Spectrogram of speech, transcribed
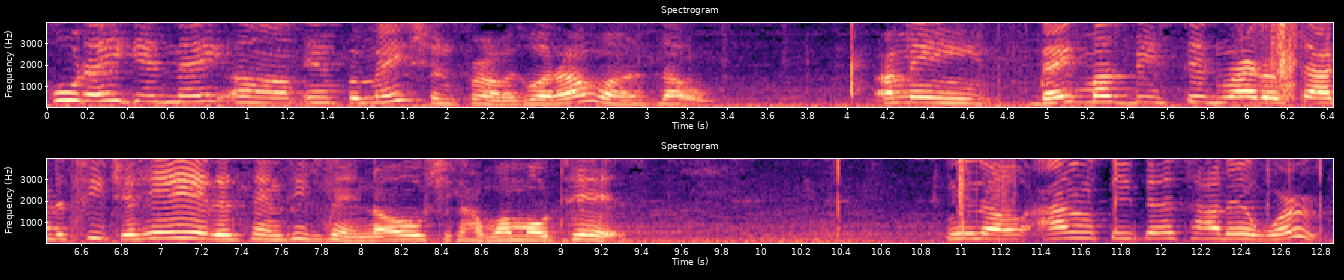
Who they getting their um, information from is what I want to know. I mean, they must be sitting right upside the teacher head and saying, the teacher saying, no, she got one more test. You know, I don't think that's how that works.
